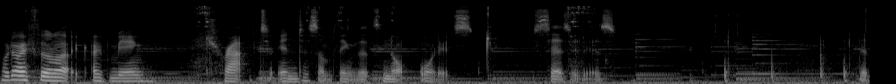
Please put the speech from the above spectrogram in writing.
Why do I feel like I'm being trapped into something that's not what it says it is? That,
